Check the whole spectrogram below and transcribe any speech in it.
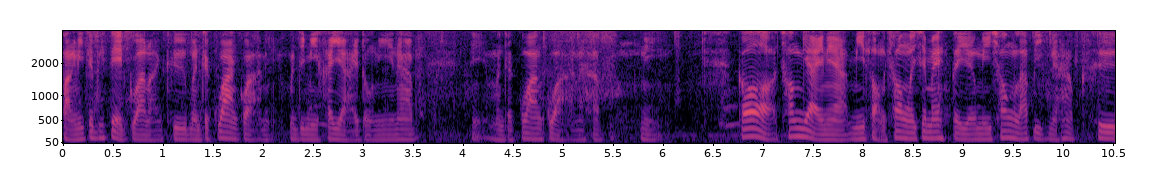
ฝั่งนี้จะพิเศษกว่าหน่อยคือ มันจะกว้างกว่านี่มันจะมีขยายตรงนี้นะครับนี่มันจะกว้างกว่านะครับนี่ก็ช่องใหญ่เนี่ยมี 2 ช่องเลยใช่ไหมแต่ยังมีช่องลับอีกนะครับ คือ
